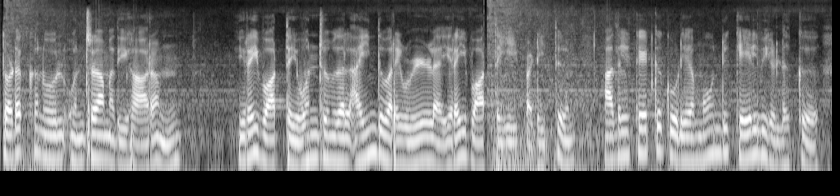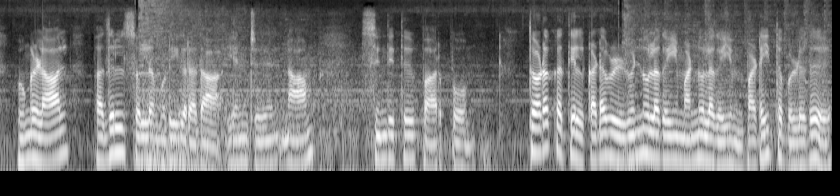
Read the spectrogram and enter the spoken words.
தொடக்க நூல் ஒன்றாம் அதிகாரம் இறை வார்த்தை ஒன்று முதல் ஐந்து வரை உள்ள இறை வார்த்தையை படித்து அதில் கேட்கக்கூடிய மூன்று கேள்விகளுக்கு உங்களால் பதில் சொல்ல முடிகிறதா என்று நாம் சிந்தித்து பார்ப்போம். தொடக்கத்தில் கடவுள் விண்ணுலகையும் மண்ணுலகையும் படைத்த பொழுது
